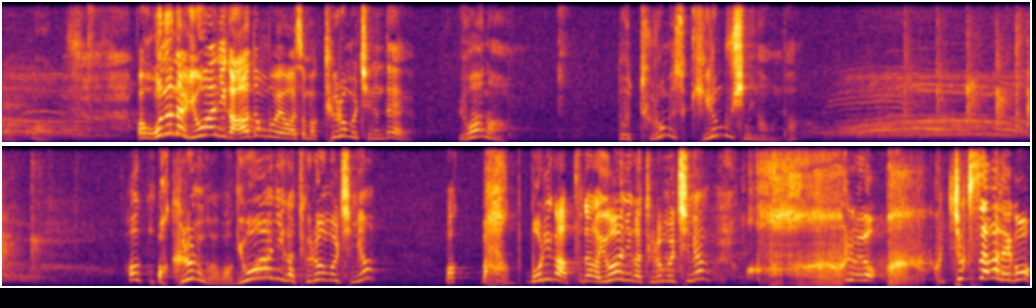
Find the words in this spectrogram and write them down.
어, 어. 막 어느 날 요한이가 아동부에 와서 막 드럼을 치는데 요한아 너 드럼에서 기름 부심이 나온다. 아, 막 그러는 거야. 막 요한이가 드럼을 치면 막, 막 머리가 아프다가 요한이가 드럼을 치면 아, 그러면서 아, 축사가 되고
